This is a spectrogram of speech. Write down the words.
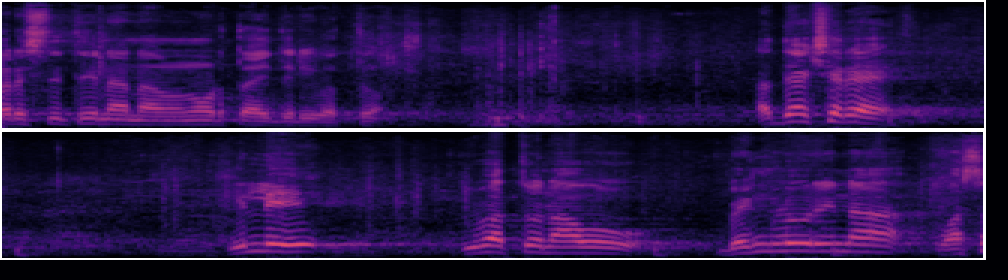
ಪರಿಸ್ಥಿತಿನ ನಾವು ನೋಡ್ತಾ ಇದ್ದೀರಿ ಇವತ್ತು. ಅಧ್ಯಕ್ಷರೇ, ಇಲ್ಲಿ ಇವತ್ತು ನಾವು ಬೆಂಗಳೂರಿನ ಹೊಸ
